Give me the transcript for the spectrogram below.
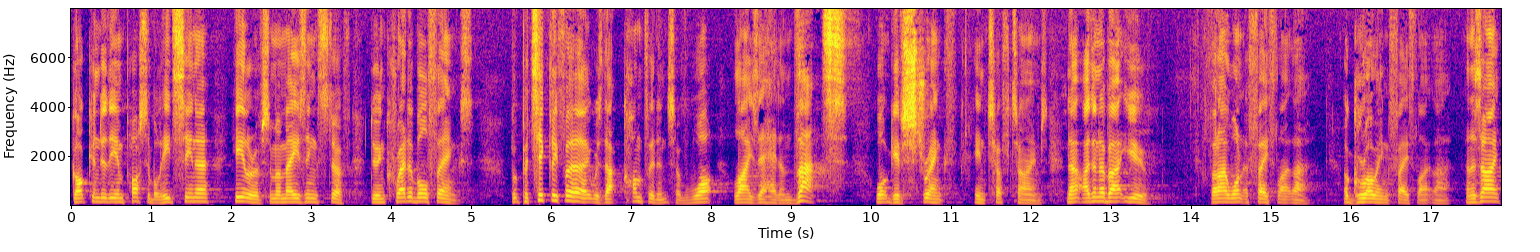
God can do the impossible. He'd seen a healer of some amazing stuff, do incredible things. But particularly for her, it was that confidence of what lies ahead. And that's what gives strength in tough times. Now, I don't know about you, but I want a faith like that, a growing faith like that. And as I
